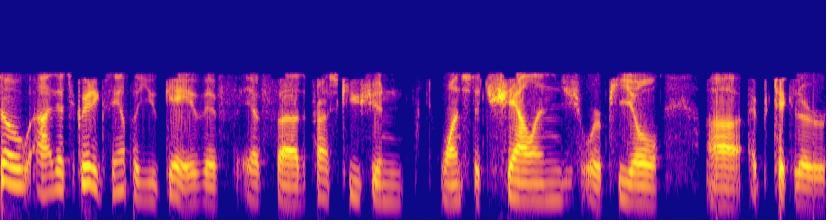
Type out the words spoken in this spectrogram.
So uh, that's a great example you gave. If if uh, the prosecution wants to challenge or appeal uh, a particular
